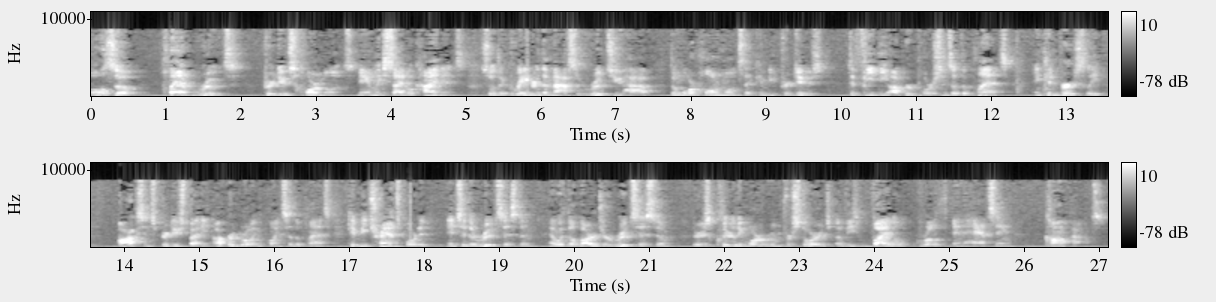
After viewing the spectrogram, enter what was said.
Also, plant roots produce hormones, namely cytokinins. So the greater the mass of roots you have, the more hormones that can be produced to feed the upper portions of the plants. And conversely, auxins produced by the upper growing points of the plants can be transported into the root system. And with a larger root system, there is clearly more room for storage of these vital growth enhancing compounds.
